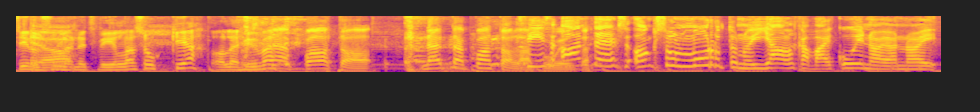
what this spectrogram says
Siinä on Joo. sulle nyt villasukkia, ole hyvä. Nää pata. Näyttää patalapuilta. Siis anteeksi, onko sun murtunut jalka vai kuinoi on noi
